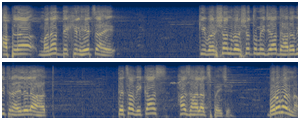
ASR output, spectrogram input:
आपल्या मनात देखील हेच आहे की वर्षानुवर्ष तुम्ही ज्या धारावीत राहिलेला आहात त्याचा विकास हा झालाच पाहिजे. बरोबर ना?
